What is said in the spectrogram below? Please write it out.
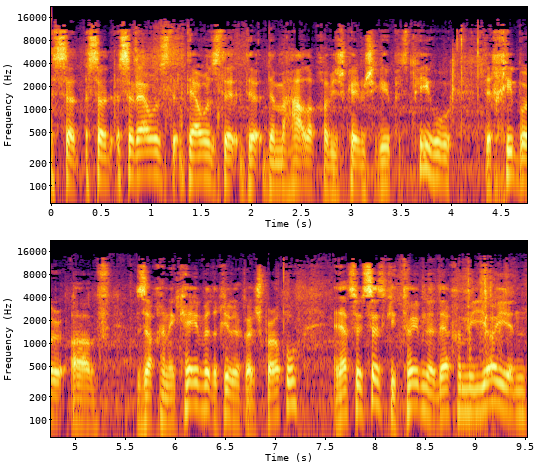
so, so, so that was the, that was the the, the mahalach of Yishkev Shegipus Pihu, the chibur of Zachan Ekeva, the of Baruch and that's what it says. Kitoim Nadecha Miyoyin,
